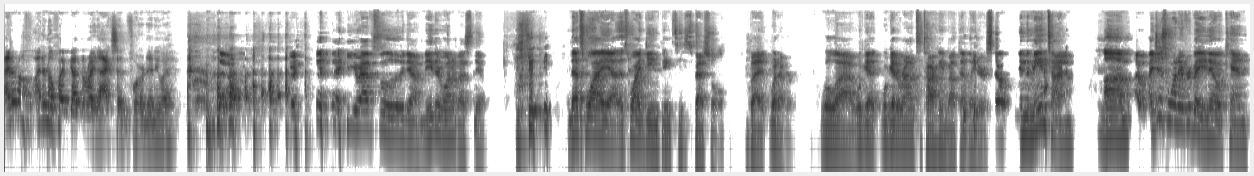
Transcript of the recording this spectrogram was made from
I don't know. I don't know if I've got the right accent for it anyway. you absolutely don't. Neither one of us do. that's why. Uh, that's why Dean thinks he's special. But whatever. We'll uh, we'll get we'll get around to talking about that later. So in the meantime, um, I, I just want everybody to know, Ken,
